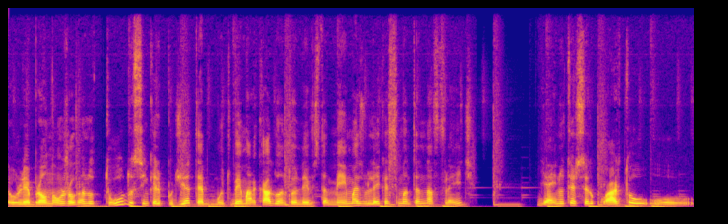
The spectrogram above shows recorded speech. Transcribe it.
o LeBron não jogando tudo assim que ele podia, até muito bem marcado, o Anthony Davis também, mas o Lakers se mantendo na frente. E aí no terceiro quarto o,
